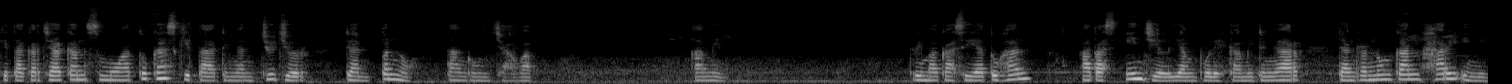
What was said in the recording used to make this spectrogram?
kita kerjakan semua tugas kita dengan jujur dan penuh tanggung jawab. Amin. Terima kasih ya Tuhan atas Injil yang boleh kami dengar dan renungkan hari ini.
